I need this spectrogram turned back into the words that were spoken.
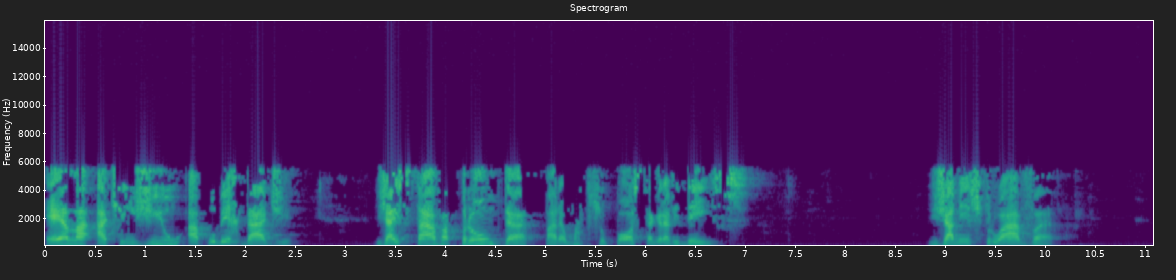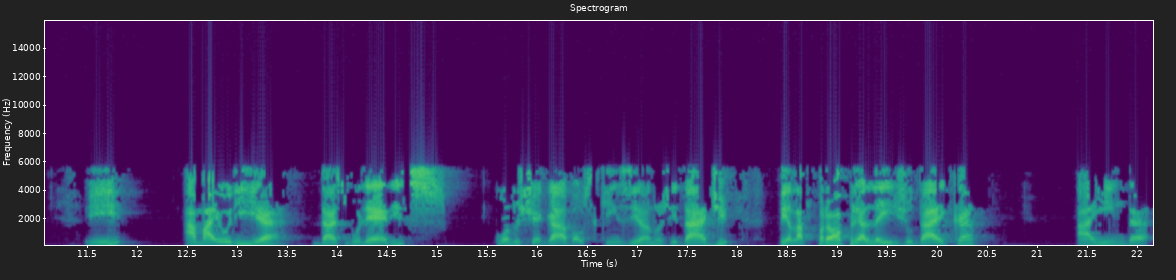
Ela atingiu a puberdade. Já estava pronta para uma suposta gravidez. Já menstruava. E a maioria das mulheres, quando chegava aos 15 anos de idade, pela própria lei judaica, ainda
